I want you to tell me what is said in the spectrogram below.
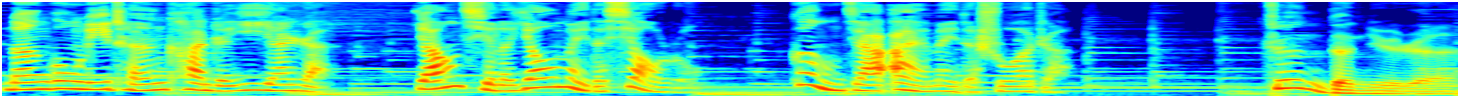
南宫离尘看着伊嫣然，扬起了妖媚的笑容，更加暧昧的说着：“朕的女人。”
